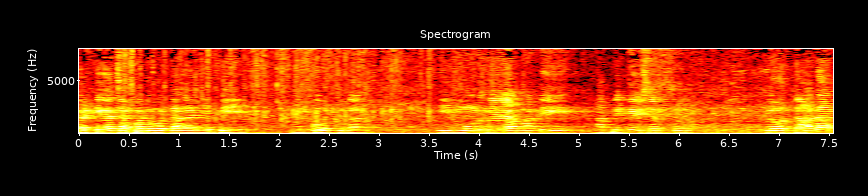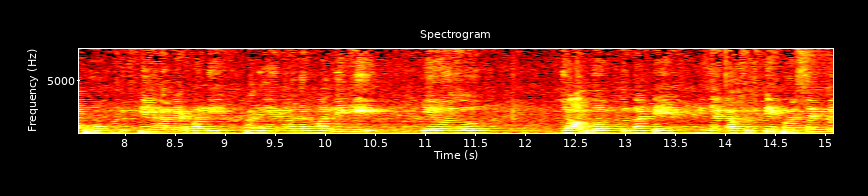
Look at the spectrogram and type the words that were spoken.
గట్టిగా చప్పట్లు కొట్టాలని చెప్పి నేను కోరుతున్నాను. ఈ మూడు వేల మంది అప్లికేషన్స్లో దాదాపు ఫిఫ్టీన్ హండ్రెడ్ మంది పదిహేను వందల మందికి ఈరోజు జాబ్ దొరుకుతుందంటే నిజంగా ఫిఫ్టీ పర్సెంట్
